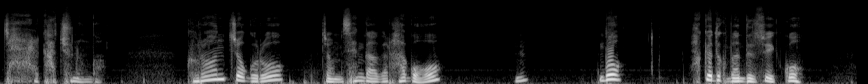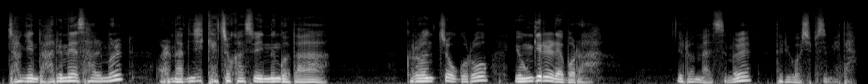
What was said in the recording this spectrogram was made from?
잘 갖추는 거 그런 쪽으로 좀 생각을 하고 음? 뭐 학교도 그만둘 수 있고 자기 나름의 삶을 얼마든지 개척할 수 있는 거다. 그런 쪽으로 용기를 내보라. 이런 말씀을 드리고 싶습니다.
